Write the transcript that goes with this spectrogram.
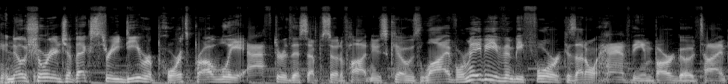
And no shortage of X3D reports probably after this episode of Hot News goes live or maybe even before because I don't have the embargo time.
